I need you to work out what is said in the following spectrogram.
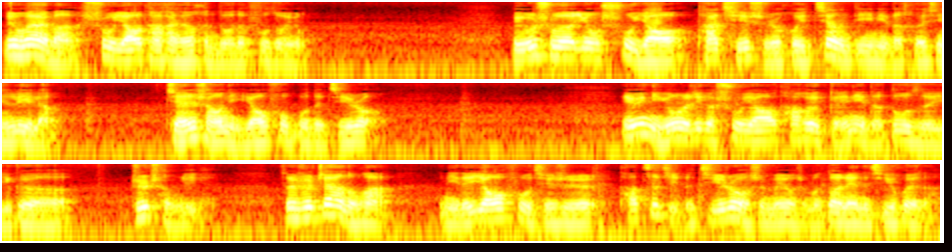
另外吧，束腰它还有很多的副作用，比如说用束腰，它其实会降低你的核心力量，减少你腰腹部的肌肉。因为你用了这个束腰，它会给你的肚子一个支撑力，所以说这样的话，你的腰腹其实它自己的肌肉是没有什么锻炼的机会的，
